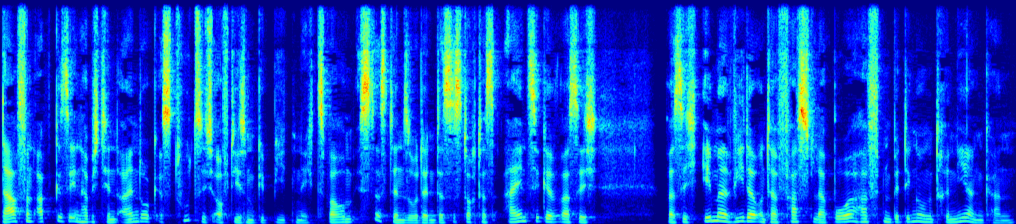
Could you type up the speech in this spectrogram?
davon abgesehen habe ich den Eindruck, es tut sich auf diesem Gebiet nichts. Warum ist das denn so? Denn das ist doch das Einzige, was ich, was ich immer wieder unter fast laborhaften Bedingungen trainieren kann.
